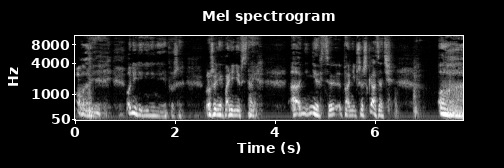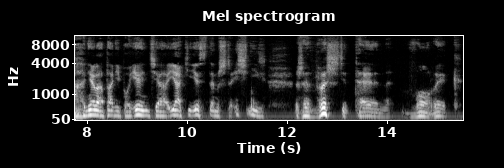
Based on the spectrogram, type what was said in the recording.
Ojej. O nie, nie, nie, nie, nie, proszę. Proszę, niech pani nie wstaje. A nie, nie chcę pani przeszkadzać. O, nie ma pani pojęcia, jaki jestem szczęśliwy, że wreszcie ten worek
